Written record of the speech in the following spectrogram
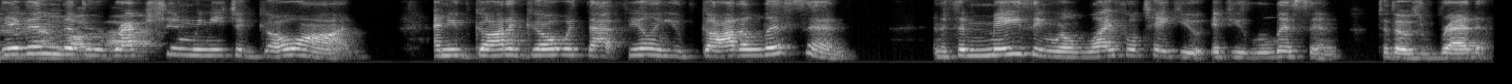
given the direction that. we need to go on. And you've got to go with that feeling. You've got to listen. And it's amazing where life will take you if you listen to those red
